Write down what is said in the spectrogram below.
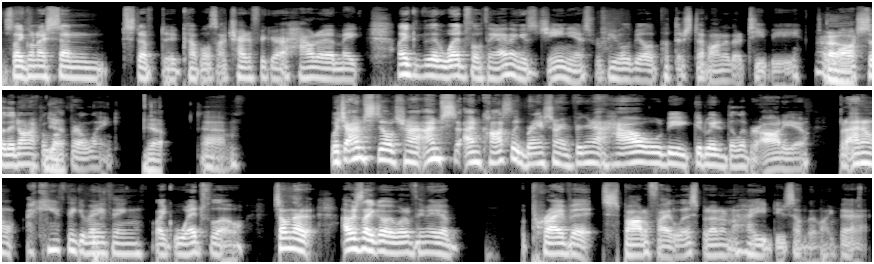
It's like when I send stuff to couples, I try to figure out how to make like the Wedflow thing. I think is genius for people to be able to put their stuff onto their TV to Oh, watch, so they don't have to yeah. look for a link. Yeah. Um, which I'm still trying. I'm I'm constantly brainstorming, figuring out how it would be a good way to deliver audio. But I don't. I can't think of anything like Wedflow. Something that I was like, oh, what if they made a, a private Spotify list? But I don't know how you do something like that.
